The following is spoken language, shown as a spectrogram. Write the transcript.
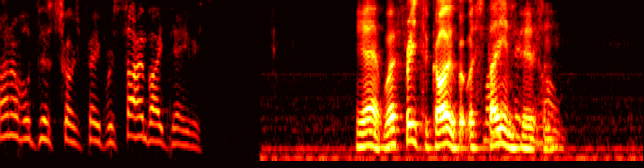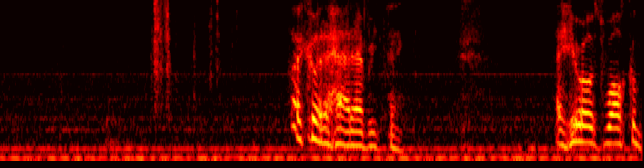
Honorable discharge papers signed by Davis. Yeah, we're free to go, but we're staying, ticket Pearson. I could have had everything. A hero's welcome,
